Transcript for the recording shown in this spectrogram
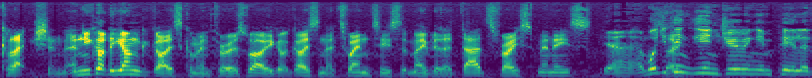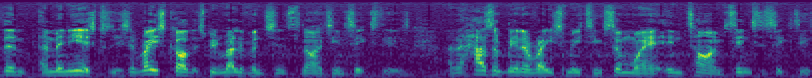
collection. And you've got the younger guys coming through as well. You've got guys in their 20s that maybe their dads race minis. Yeah, and what do you So- think the enduring appeal of the a Mini is? Because it's a race car that's been relevant since the 1960s, and there hasn't been a race meeting somewhere in time since the 60s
